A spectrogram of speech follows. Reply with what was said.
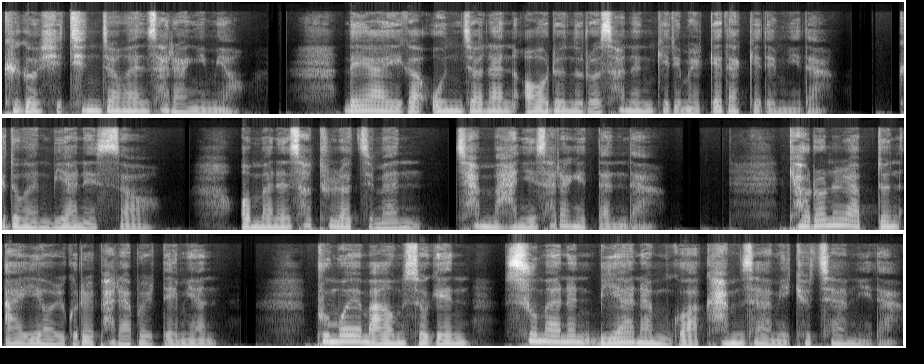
그것이 진정한 사랑이며 내 아이가 온전한 어른으로 서는 길임을 깨닫게 됩니다. 그동안 미안했어. 엄마는 서툴렀지만 참 많이 사랑했단다. 결혼을 앞둔 아이 얼굴을 바라볼 때면 부모의 마음속엔 수많은 미안함과 감사함이 교차합니다.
